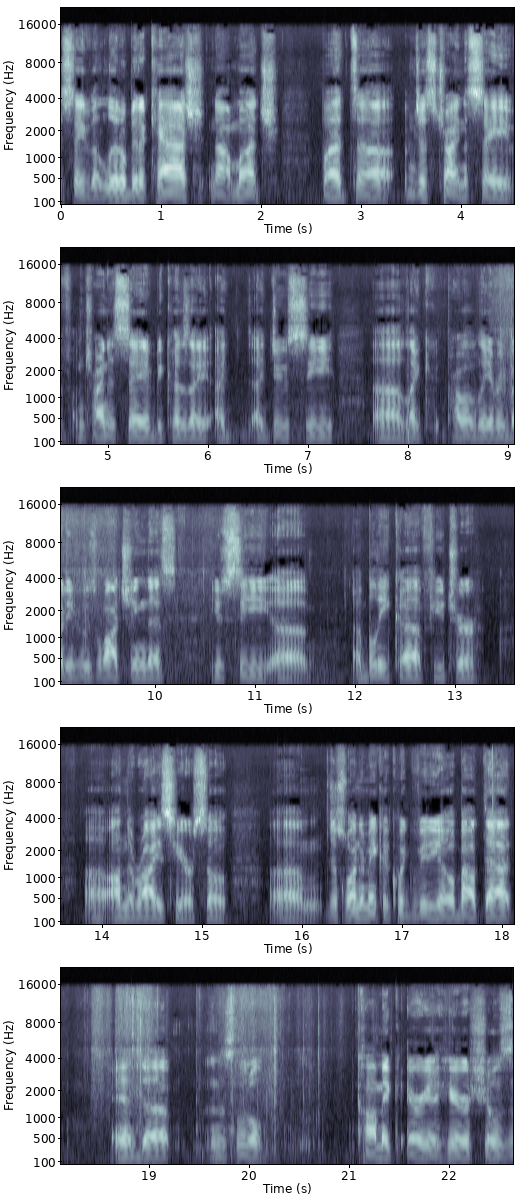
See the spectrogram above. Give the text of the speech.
save a little bit of cash, not much, but uh, I'm just trying to save. I'm trying to save because I I, I do see, uh, like probably everybody who's watching this, you see uh, a bleak uh, future uh, on the rise here. So um, just wanted to make a quick video about that, and uh, in this little comic area here shows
